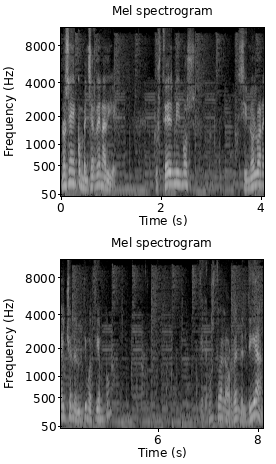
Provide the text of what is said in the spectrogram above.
No se dejen convencer de nadie. Ustedes mismos, si no lo han hecho en el último tiempo, tenemos toda la orden del día.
